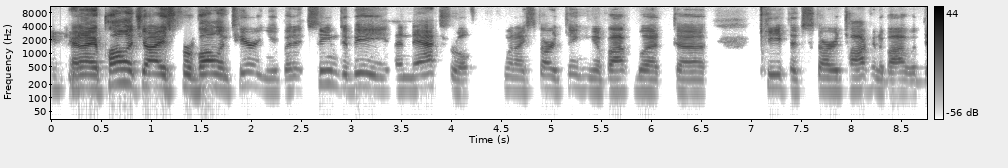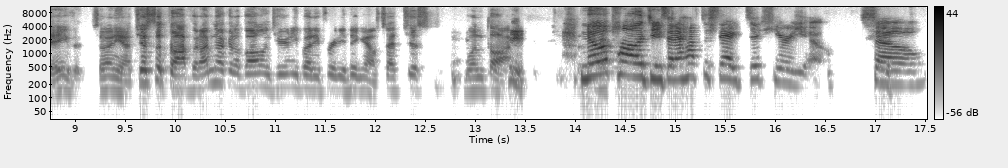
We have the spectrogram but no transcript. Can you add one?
thank you. And I apologize for volunteering you, but it seemed to be a natural when I started thinking about what uh, Keith had started talking about with David. So anyhow, just a thought, but I'm not going to volunteer anybody for anything else. That's just one thought. No apologies. And I have to say, I did hear you. So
